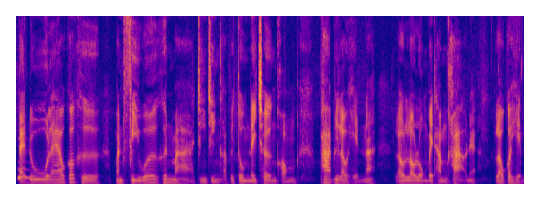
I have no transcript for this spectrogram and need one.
แต่ดูแล้วก็คือมัน fever ขึ้นมาจริง ๆ ครับพี่ตุ้มในเชิงของภาพที่เราเห็นนะแล้วเราลงไปทำข่าวเนี่ย เราก็เห็น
